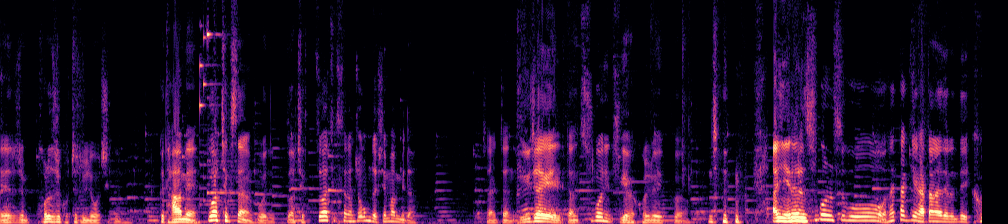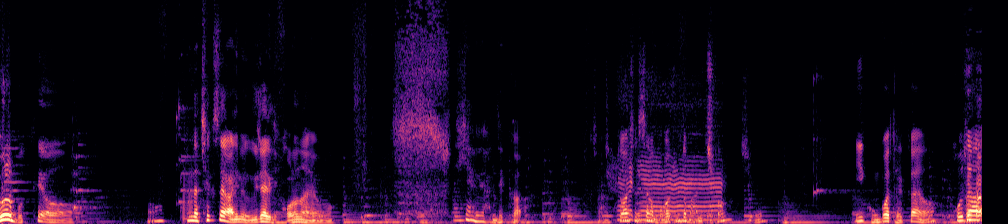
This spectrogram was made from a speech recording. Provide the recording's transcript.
얘네들 좀 버릇을 고쳐주려고 지금 그 다음에 뚜아 책상을 보여드릴게요 뚜아, 책, 뚜아 책상은 조금 더 심합니다 자 일단 의자에 일단 수건이 두 개가 걸려 있고요. 아니 얘네는 수건을 쓰고 세탁기에 갖다 놔야 되는데 그걸 못 해요. 어? 맨날 책상 아니면 의자 이렇게 걸어놔요. 이게 왜 안 될까? 자, 뚜아 책상은 뭐가 좀 더 많죠 지금? 이 공부가 될까요? 포장,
